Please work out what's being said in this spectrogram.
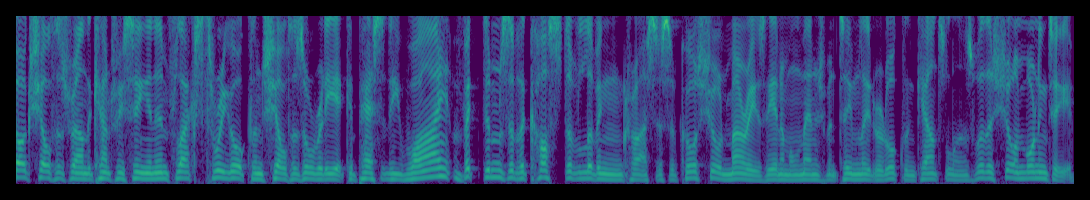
Dog shelters around the country seeing an influx. Three Auckland shelters already at capacity. Why? Victims of the cost of living crisis. Of course, Sean Murray is the animal management team leader at Auckland Council and is with us. Sean, morning to you.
